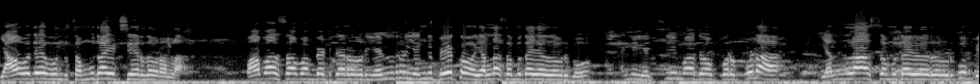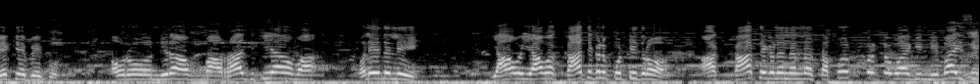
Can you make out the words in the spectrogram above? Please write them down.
ಯಾವುದೇ ಒಂದು ಸಮುದಾಯಕ್ಕೆ ಸೇರಿದವರಲ್ಲ. ಬಾಬಾ ಸಾಹೇಬ್ ಅಂಬೇಡ್ಕರ್ ಅವರು ಎಲ್ಲರೂ ಹೆಂಗೆ ಬೇಕೋ ಎಲ್ಲ ಸಮುದಾಯದವ್ರಿಗೂ ಹಂಗೆ ಎಚ್ ಸಿ ಮಾಧವಪ್ಪರು ಕೂಡ ಎಲ್ಲ ಸಮುದಾಯದವ್ರಿಗೂ ಬೇಕೇ ಬೇಕು. ಅವರು ನಿರ ರಾಜಕೀಯ ವಲಯದಲ್ಲಿ ಯಾವ ಯಾವ ಖಾತೆಗಳು ಕೊಟ್ಟಿದ್ರೋ ಆ ಖಾತೆಗಳನ್ನೆಲ್ಲ ಸಮರ್ಪಕವಾಗಿ ನಿಭಾಯಿಸಿ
